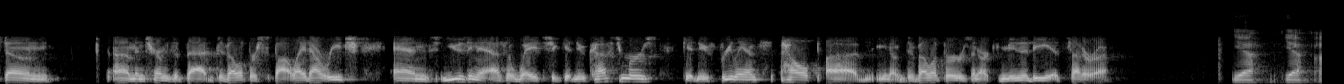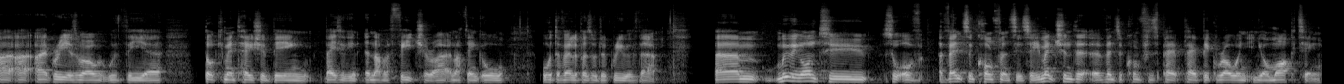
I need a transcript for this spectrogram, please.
stone um, in terms of that developer spotlight outreach and using it as a way to get new customers, get new freelance help, uh, you know, developers in our community, et cetera. Yeah, yeah, I, I agree as well with the uh, documentation being basically another feature, right? And I think all all developers would agree with that. Um, moving on to sort of events and conferences. So you mentioned that events and conferences play, play a big role in, in, your marketing.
